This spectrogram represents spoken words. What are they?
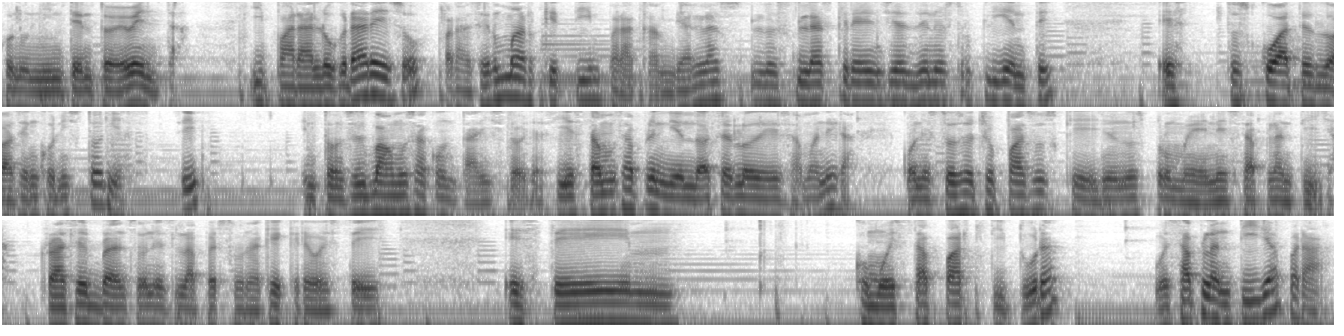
con un intento de venta. Y para lograr eso, para hacer marketing, para cambiar las, las creencias de nuestro cliente, estos cuates lo hacen con historias, ¿sí? Entonces vamos a contar historias y estamos aprendiendo a hacerlo de esa manera, con estos ocho pasos que ellos nos promueven esta plantilla. Russell Branson es la persona que creó este, este, mm, como esta partitura o esta plantilla para,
